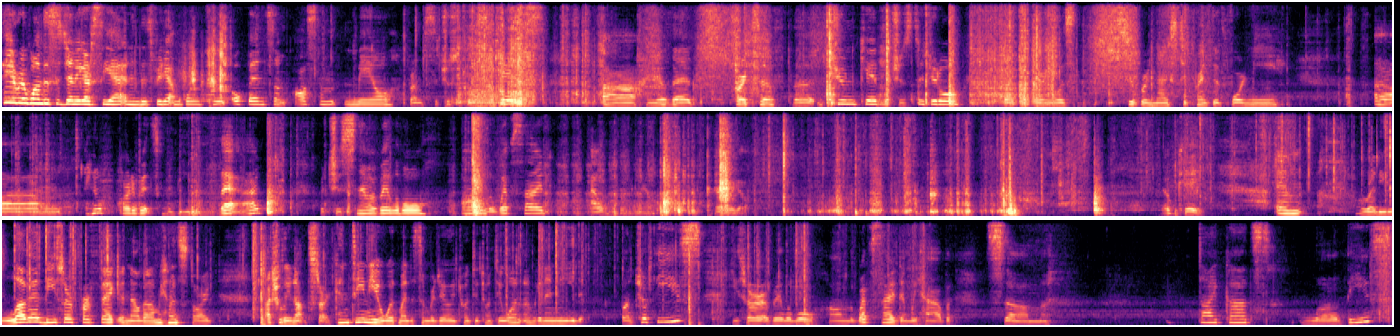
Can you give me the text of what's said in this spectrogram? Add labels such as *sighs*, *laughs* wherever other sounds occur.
Hey everyone, this is Jennie Garcia and in this video I'm going to open some awesome mail from Citrus Twist Kits. Uh, I know that parts of the June kit, which is digital, but Erin was super nice to print it for me. Um, I know part of it's going to be that, which is now available on the website. Ow. There we go. Okay. And already love it. These are perfect. And now that I'm *laughs* to start, actually not start, continue with my December Daily 2021, I'm to need a bunch of these. These are available on the website. Then we have some die cuts. Love these.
